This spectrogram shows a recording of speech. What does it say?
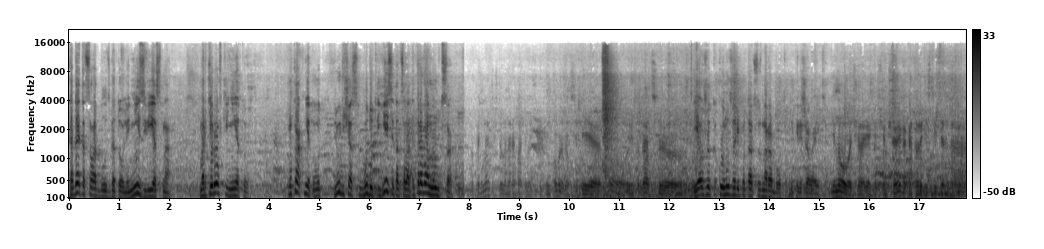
Когда этот салат был изготовлен, неизвестно. Маркировки нету. Ну как нету? Вот люди сейчас будут есть этот салат и травануться. Вы понимаете, что вы нарабатываете таким образом себе ну, репутацию Я уже какую нужно репутацию наработал, не переживайте. иного человека, чем человека, который действительно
